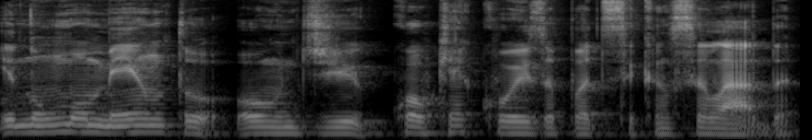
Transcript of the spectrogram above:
e num momento onde qualquer coisa pode ser cancelada,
